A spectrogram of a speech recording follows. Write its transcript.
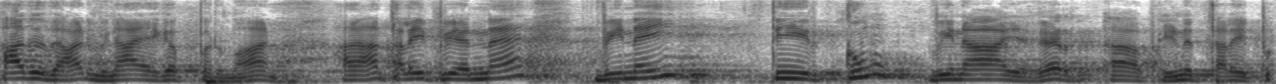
அதுதான் விநாயகப் பெருமான். அதான் தலைப்பு என்ன? வினை தீர்க்கும் விநாயகர் அப்படின்னு தலைப்பு.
